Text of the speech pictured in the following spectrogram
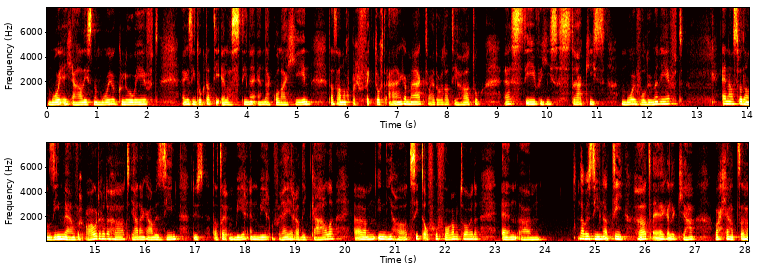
mooi egaal is, een mooie glow heeft. En je ziet ook dat die elastine en dat collageen, dat dat nog perfect wordt aangemaakt, waardoor dat die huid ook hè, stevig is, strak is, mooi volume heeft. En als we dan zien bij een verouderde huid, ja, dan gaan we zien dus dat er meer en meer vrije radicalen um, in die huid zitten of gevormd worden. En um, dat we zien dat die huid eigenlijk ja, wat gaat uh,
